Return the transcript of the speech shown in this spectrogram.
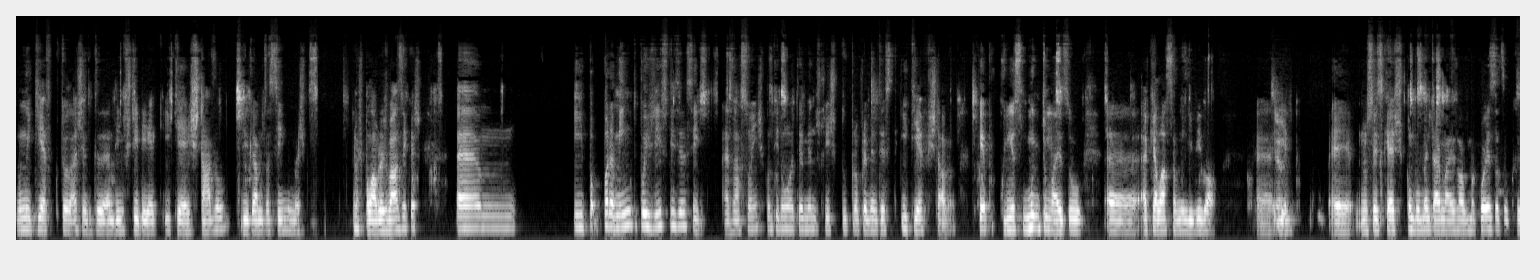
num ETF que toda a gente anda a investir e, é, e que é estável, digamos assim, umas, umas palavras básicas. Um, e para mim, depois disso, dizer assim: as ações continuam a ter menos risco do que propriamente esse ETF estável. Porque é porque conheço muito mais o, uh, aquela ação individual. Uh, e é, não sei se queres complementar mais alguma coisa do que.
